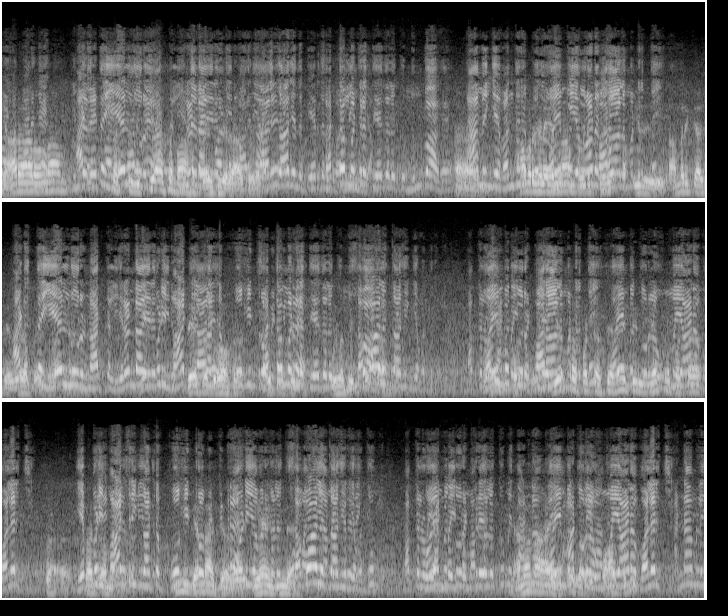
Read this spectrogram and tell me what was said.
யாரெல்லாம் வித்தியாசமாக சட்டமன்ற தேர்தலுக்கு முன்பாக நாம் இங்கே வந்து அவர்களை எல்லாம் முக்கியமான அமெரிக்காவுக்கு எதிராக அடுத்த. ஏழ்நூறு நாட்கள் இரண்டாயிரத்தி மாற்றி போகின்ற சட்டமன்ற தேர்தலுக்கு சவாலுக்காக இங்கே வந்திருக்கு மக்கள் கோயம்புத்தூர் பாராளுமன்றத்தை கோயம்புத்தூர்ல உண்மையான வளர்ச்சி எப்படி மாற்றி காட்ட போகின்றோம் என்கிற மோடி அவர்களுக்கு சவாலுக்காக இங்கே வைக்கும் மக்களுடைய அன்பை பெற்றலுக்கும் இந்த அண்ணா கோயம்புத்தூர்ல உண்மையான வளர்ச்சி. அண்ணாமலை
